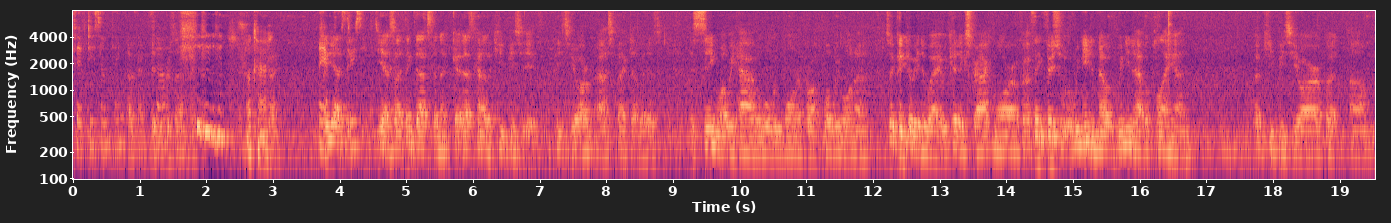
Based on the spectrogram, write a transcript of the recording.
fifty something. Okay, fifty so. percent. Okay, Okay. I So yeah, those three samples. Yeah, so I think that's the, that's kind of the key PC, PCR aspect of it is, is seeing what we have and what we want to, what we want to, so it could go either way. We could extract more. I think fish, we need to know, we need to have a plan of qPCR, but, um,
